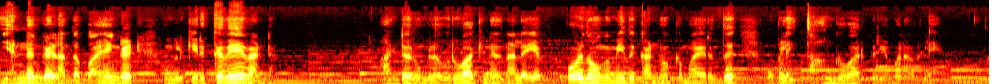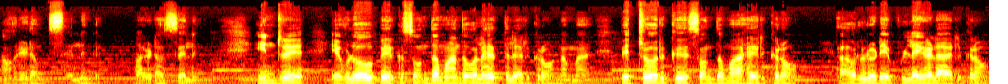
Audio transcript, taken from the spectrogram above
எண்ணங்கள் அந்த பயங்கள் உங்களுக்கு இருக்கவே வேண்டாம். ஆண்டவர் உங்களை உருவாக்கினதுனால எப்பொழுதும் உங்கள் மீது கண்ணோக்கமாக இருந்து உங்களை தாங்குவார் பிரியமானவர்களே. அவரிடம் செல்லுங்க அவரிடம் செல்லுங்க இன்று எவ்வளோ பேருக்கு சொந்தமாக அந்த உலகத்தில் இருக்கிறோம். நம்ம பெற்றோருக்கு சொந்தமாக இருக்கிறோம். அவர்களுடைய பிள்ளைகளாக இருக்கிறோம்.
